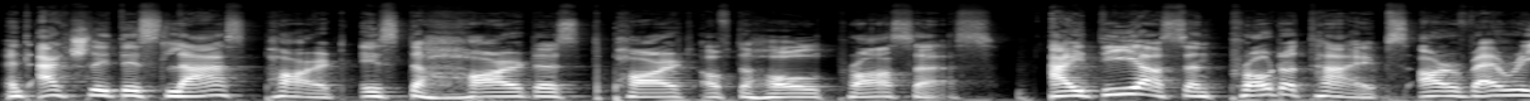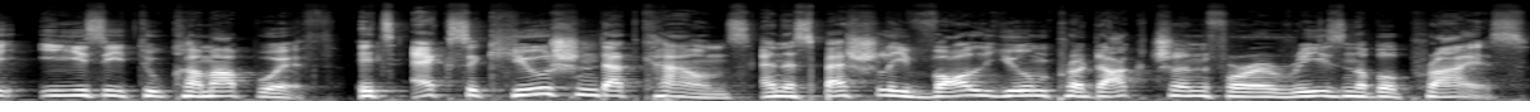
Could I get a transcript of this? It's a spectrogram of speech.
And actually this last part is the hardest part of the whole process. Ideas and prototypes are very easy to come up with. It's execution that counts, and especially volume production for a reasonable price.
